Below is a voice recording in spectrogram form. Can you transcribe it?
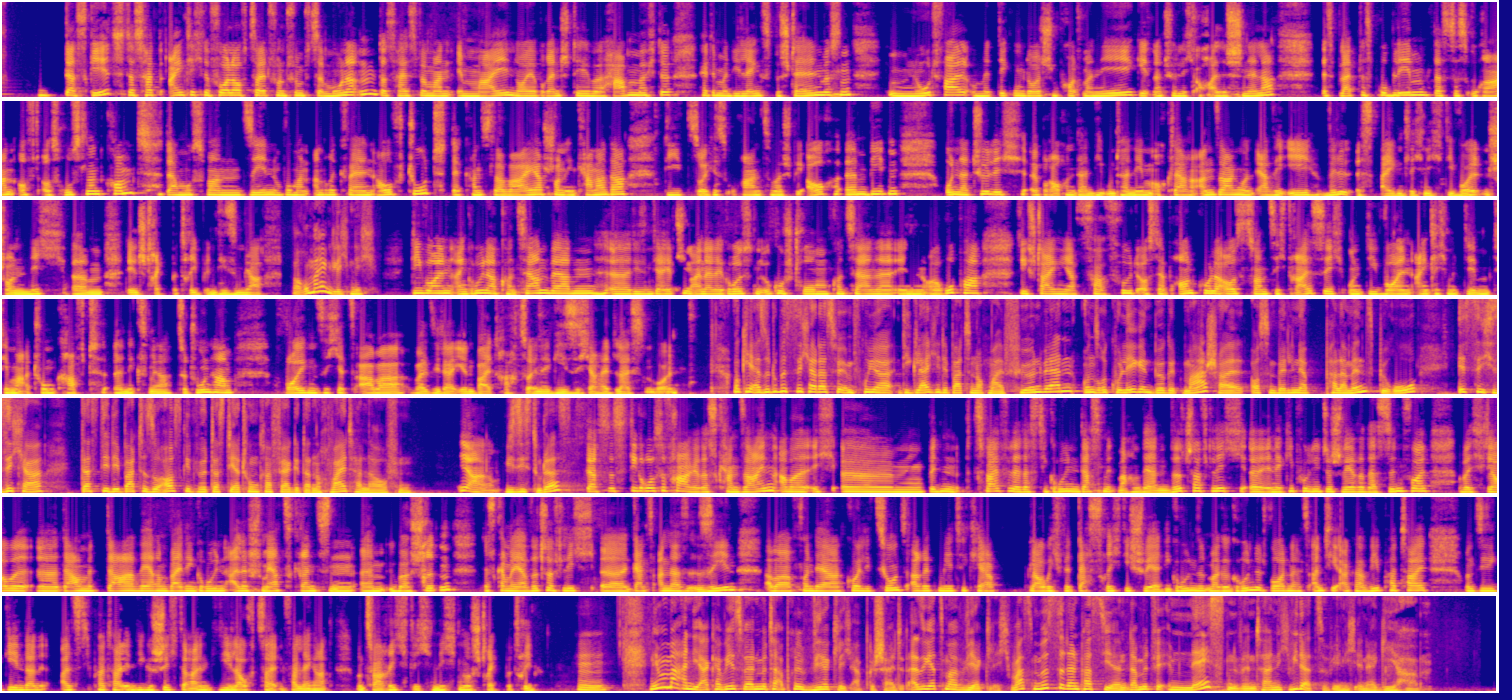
Das geht. Das hat eigentlich eine Vorlaufzeit von 15 Monaten. Das heißt, wenn man im Mai neue Brennstäbe haben möchte, hätte man die längst bestellen müssen. Im Notfall und mit dickem deutschen Portemonnaie geht natürlich auch alles schneller. Es bleibt das Problem, dass das Uran oft aus Russland kommt. Da muss man sehen, wo man andere Quellen auftut. Der Kanzler war ja schon in Kanada, die solches Uran zum Beispiel auch ähm, bieten. Und natürlich äh, brauchen dann die Unternehmen auch klare Ansagen und RWE will es eigentlich nicht. Die wollten schon nicht ähm, den Streckbetrieb in diesem Jahr. Warum eigentlich nicht? Die wollen ein grüner Konzern werden. Äh, die sind ja jetzt schon einer der größten Ökostromkonzerne in Europa. Die steigen ja verfrüht aus der Braunkohle aus 2030 und die wollen eigentlich mit dem Thema Atomkraft äh, nichts mehr zu tun haben, beugen sich jetzt aber, weil sie da ihren Beitrag zur Energiesicherheit leisten wollen. Okay, also du bist sicher, dass wir im Frühjahr die gleiche Debatte nochmal führen werden. Unsere Kollegin Birgit Marschall aus dem Berliner Parlamentsbüro ist sich sicher, dass die Debatte so ausgehen wird, dass die Atomkraftwerke dann noch weiterlaufen. Ja. Wie siehst du das? Das ist die große Frage. Das kann sein, aber ich ähm, bin, bezweifle, dass die Grünen das mitmachen werden. Wirtschaftlich, äh, energiepolitisch wäre das sinnvoll, aber ich glaube, äh, damit da wären bei den Grünen alle Schmerzgrenzen ähm, überschritten. Das kann man ja wirtschaftlich äh, ganz anders sehen, aber von der Koalitionsarithmetik her glaube ich, wird das richtig schwer. Die Grünen sind mal gegründet worden als Anti-AKW-Partei und sie gehen dann als die Partei in die Geschichte ein, die die Laufzeiten verlängert. Und zwar richtig, nicht nur Streckbetrieb. Hm. Nehmen wir mal an, die AKWs werden Mitte April wirklich abgeschaltet. Also jetzt mal wirklich. Was müsste denn passieren, damit wir im nächsten Winter nicht wieder zu wenig Energie haben?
